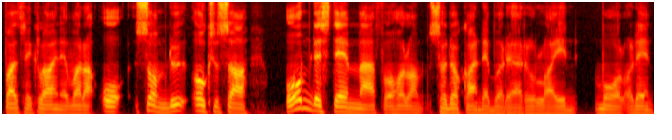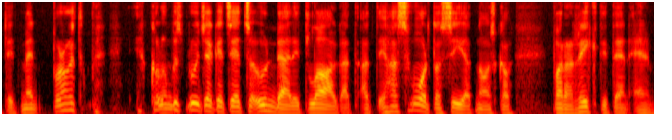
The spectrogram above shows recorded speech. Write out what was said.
Patrik Laine vara. Och som du också sa, om det stämmer för honom så då kan det börja rulla in mål ordentligt. Men på något, Columbus Blue Jackets är ett så underligt lag att, att jag har svårt att se att någon ska vara riktigt en, en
